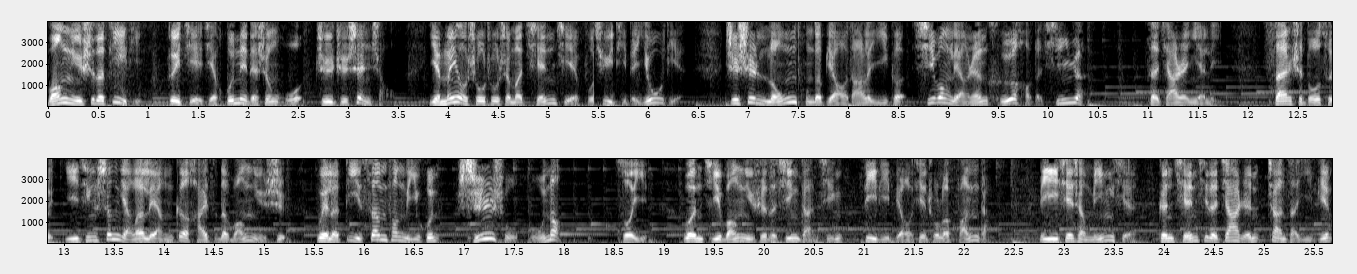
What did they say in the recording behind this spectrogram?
王女士的弟弟对姐姐婚内的生活知之甚少，也没有说出什么前姐夫具体的优点，只是笼统地表达了一个希望两人和好的心愿。在家人眼里，三十多岁已经生养了两个孩子的王女士，为了第三方离婚，实属胡闹。所以，问及王女士的新感情，弟弟表现出了反感。李先生明显跟前妻的家人站在一边，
